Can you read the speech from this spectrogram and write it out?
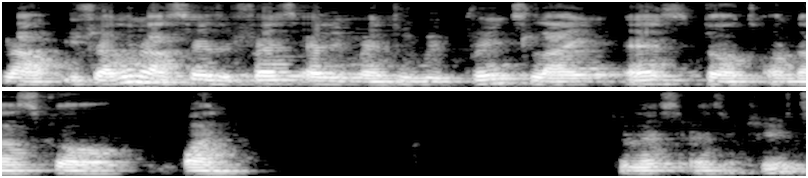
Now, if you are going to access the first element, we will print line S dot underscore one. So let's execute.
